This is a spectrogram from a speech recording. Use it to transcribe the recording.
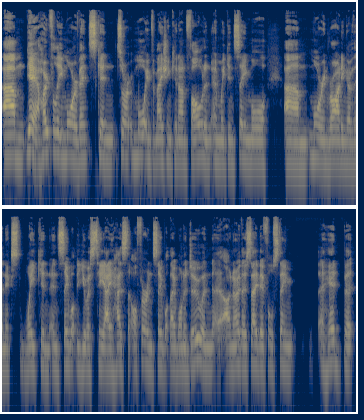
um, yeah, hopefully more events can sort more information can unfold, and, and we can see more. Um, more in writing over the next week and, and see what the USTA has to offer and see what they want to do. And uh, I know they say they're full steam ahead, but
